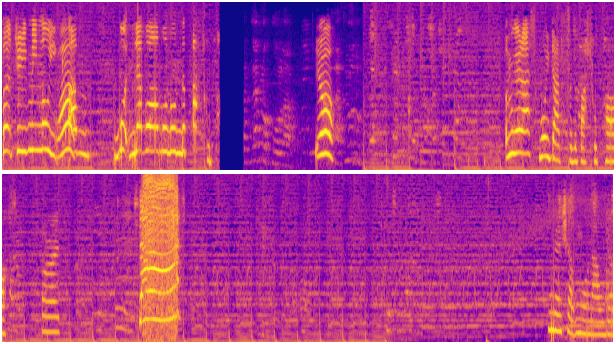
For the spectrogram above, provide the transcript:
But do you mean like What? um what level I'm on on the battle pass? Yo. I'm gonna ask my dad for the battle pass. Alright. I'm gonna shout more louder.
